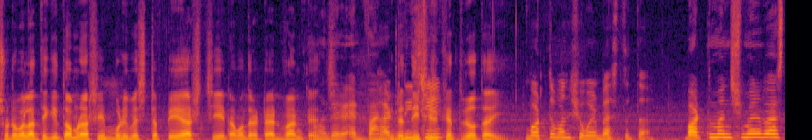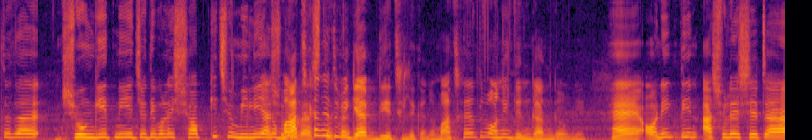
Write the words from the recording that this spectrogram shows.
ছোটবেলা থেকেই তো আমরা সেই পরিবেশটা পেয়ে আসছি এটা আমাদের একটা অ্যাডভান্টেজ আমাদের অ্যাডভান্টেজ ক্ষেত্রেও তাই। বর্তমান সময়ের ব্যস্ততা। বর্তমান সময়ের ব্যস্ততা সংগীত নিয়ে যদি বলি সবকিছু মিলিয়ে আসলে মাঝখানে তুমি গ্যাপ দিয়েছিলে কেন? মাঝখানে তুমি অনেকদিন গান গাওনি। হ্যাঁ অনেক দিন আসলে সেটা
